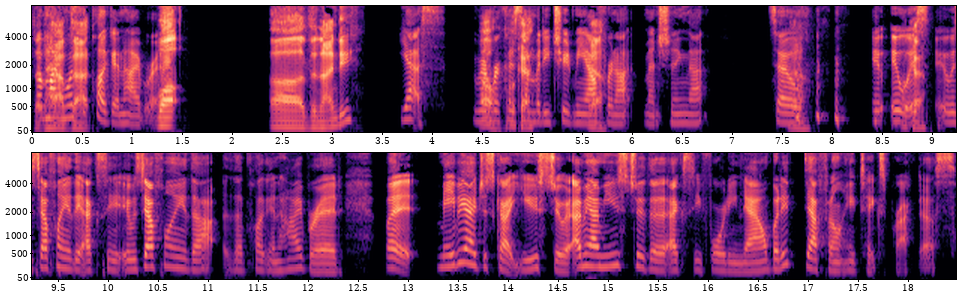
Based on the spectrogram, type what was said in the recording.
that but mine have was that. a plug-in hybrid. Well, uh, the 90. yes, remember Oh, because okay. somebody chewed me out Yeah. for not mentioning that. So it, it was it was definitely the XC. It was definitely the the plug-in hybrid, but maybe I just got used to it. I mean, I'm used to the XC40 now, but it definitely takes practice.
